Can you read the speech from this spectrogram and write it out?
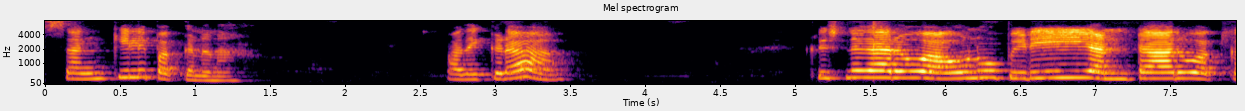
సంకిలి పక్కననా? అది ఇక్కడ కృష్ణ గారు అవును పిడి అంటారు అక్క.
